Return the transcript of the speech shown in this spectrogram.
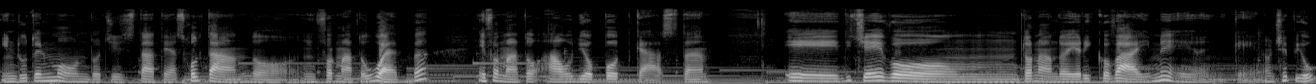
in tutto il mondo, ci state ascoltando in formato web e in formato audio podcast. E dicevo, mm, tornando a Enrico Vaime, che non c'è più,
